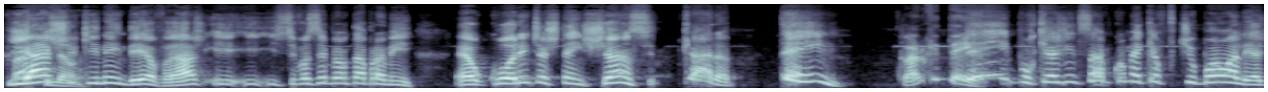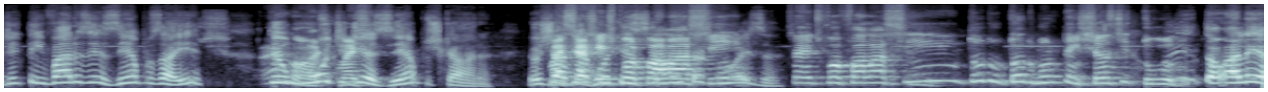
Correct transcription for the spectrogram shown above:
Claro e que acho não. que nem deva. Acho- E, e- e se você perguntar para mim, é o Corinthians tem chance? Cara, tem. Claro que tem. Tem, porque a gente sabe como é que é futebol, Ale. A gente tem vários exemplos aí. Tem É um lógico, monte mas- de exemplos, cara. Eu já Mas se a gente for falar assim, coisa. se a gente for falar assim, tudo, todo mundo tem chance de tudo. Então, Ale, É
